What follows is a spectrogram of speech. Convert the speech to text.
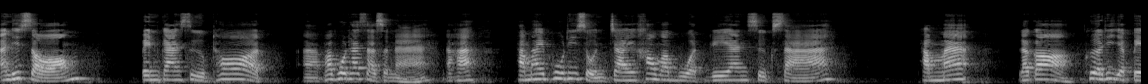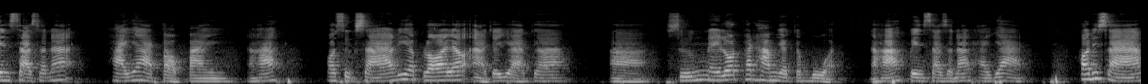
อันที่สองเป็นการสืบทอดอพระพุทธศาสนานะคะทำให้ผู้ที่สนใจเข้ามาบวชเรียนศึกษาธรรมะ แล้วก็เพื่อที่จะเป็นศาสนาทายาทต่อไปนะคะพอศึกษาเรียบร้อยแล้วอาจจะอยากจะ ซึ้งในรถพระธรรมอยากจะบวชนะคะเป็นศาสนาทายาทข้อที่สาม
